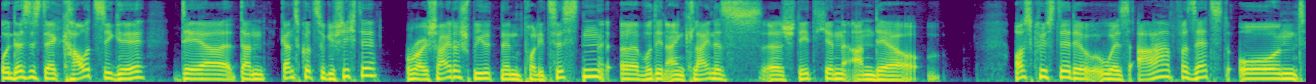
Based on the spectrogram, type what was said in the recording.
Und das ist der Kauzige, der dann, ganz kurz zur Geschichte, Roy Scheider spielt einen Polizisten, äh, wurde in ein kleines äh, Städtchen an der Ostküste der USA versetzt und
